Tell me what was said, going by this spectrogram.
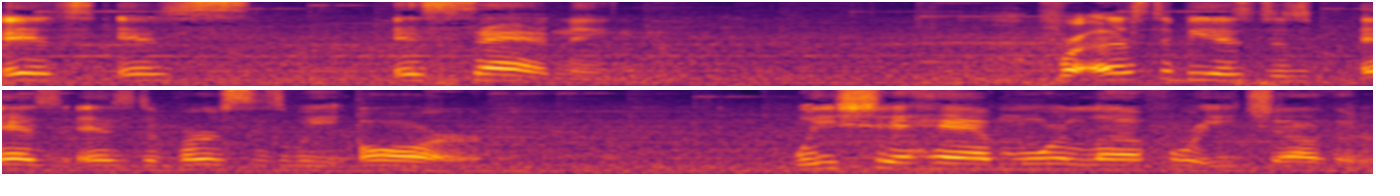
it's it's it's saddening for us to be as as as diverse as we are, we should have more love for each other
